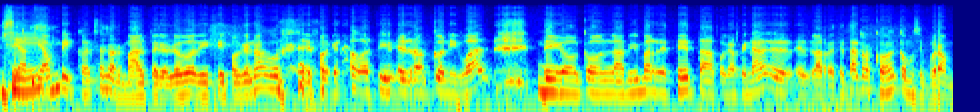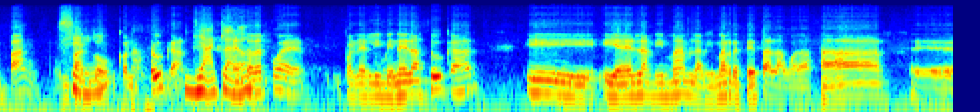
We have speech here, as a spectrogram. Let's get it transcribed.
Sí. y hacía un bizcocho normal, pero luego dije, ¿y ¿por qué no hago, por qué no hago el roscón igual? Digo, con la misma receta, porque al final el- la receta del roscón es como si fuera un pan, un Sí. pan con, con azúcar. Ya, claro. Entonces, pues, pues le eliminé el azúcar y, y es la misma, la misma receta, el agua de azar, eh,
